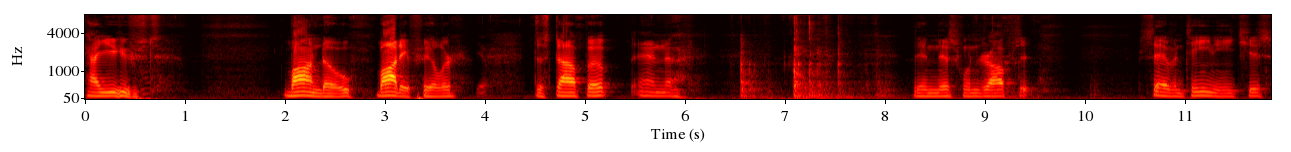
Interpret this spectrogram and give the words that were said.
I used Bondo body filler yep. to stop up and uh, then this one drops it 17 inches.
